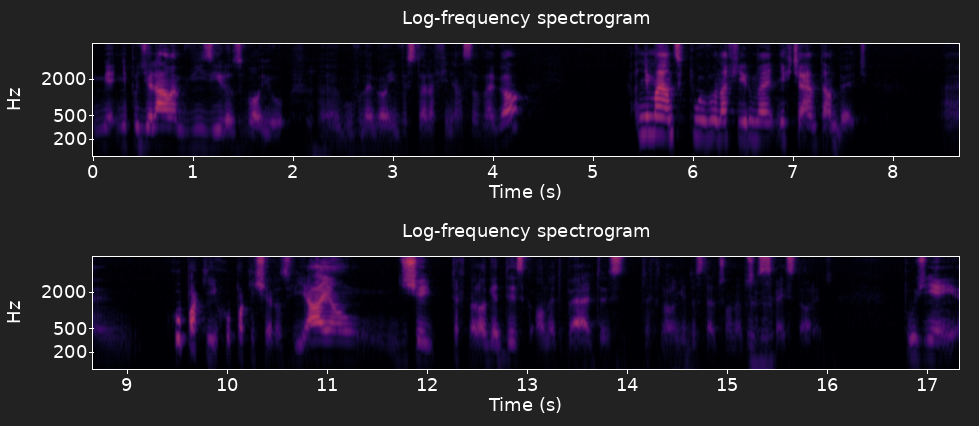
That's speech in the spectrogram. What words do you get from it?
nie, nie- podzielałem wizji rozwoju e, Mhm. głównego inwestora finansowego. Nie mając wpływu na firmę, nie chciałem tam być. Chłopaki, chłopaki się rozwijają. Dzisiaj technologia Disk Onet.pl to jest technologia dostarczona przez Mhm. Sky Storage. Później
